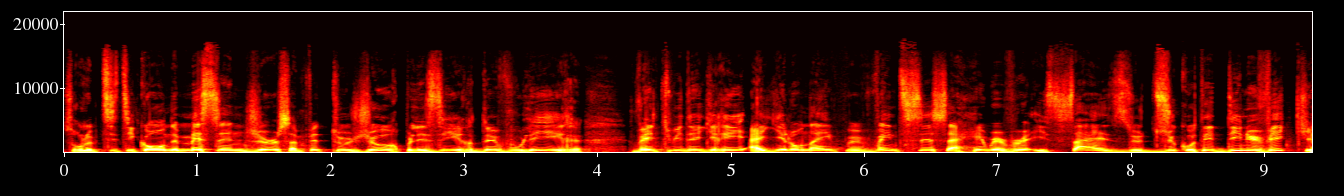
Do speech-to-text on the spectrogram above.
sur le petit icône Messenger. Ça me fait toujours plaisir de vous lire. 28 degrés à Yellowknife, 26 à Hay River et 16 du côté d'Inuvik.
